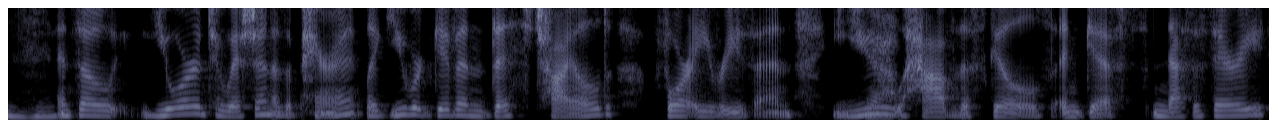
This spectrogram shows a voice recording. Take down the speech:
Mhm. and so your intuition as a parent, like you were given this child for a reason. You have the skills and gifts necessary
